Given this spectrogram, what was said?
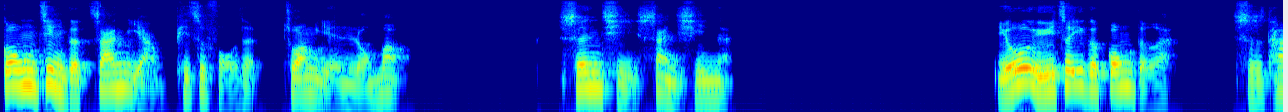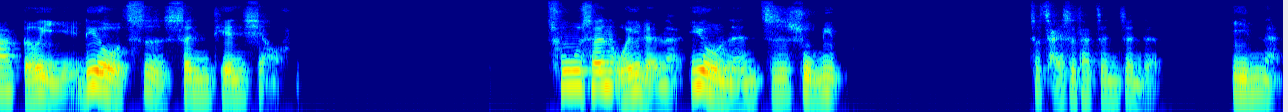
恭敬的瞻仰毗支佛的庄严容貌，升起善心呢。由于这一个功德啊。使他得以六次升天享福，出生为人呢，又能知宿命，这才是他真正的因呢。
